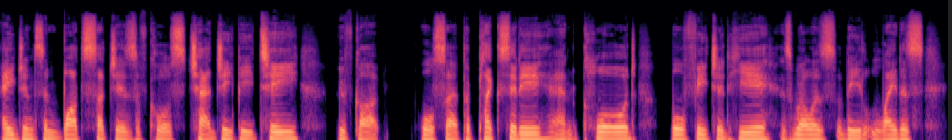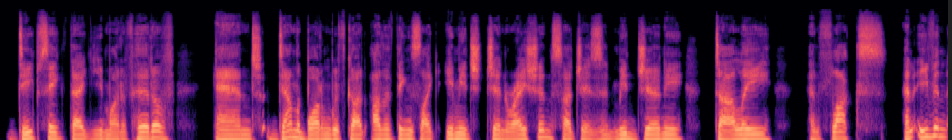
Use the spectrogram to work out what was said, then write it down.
agents and bots, such as, of course, ChatGPT. We've got also Perplexity and Claude, all featured here, as well as the latest DeepSeek that you might have heard of. And down the bottom, we've got other things like image generation, such as Midjourney, DALL-E, and Flux, and even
